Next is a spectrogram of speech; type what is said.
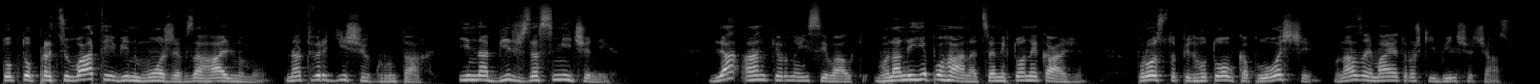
Тобто працювати він може в загальному на твердіших ґрунтах і на більш засмічених. Для анкерної сівалки вона не є погана, це ніхто не каже. Просто підготовка площі вона займає трошки більше часу.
